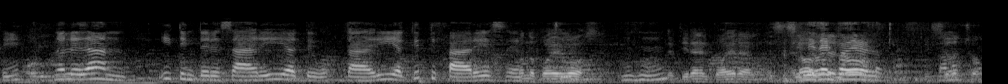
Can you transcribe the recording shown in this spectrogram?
¿sí? No le dan y te interesaría, te gustaría, ¿qué te parece? ¿Cuándo podés ¿Sí? vos? Le tirás el poder al... Le da el poder al otro. 18,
